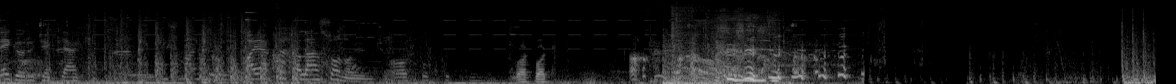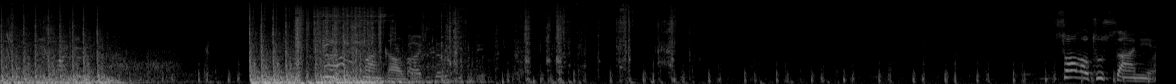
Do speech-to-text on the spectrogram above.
Ne görecekler ki? Ayakta kalan son oyuncu. Bak bak. Bir düşman kaldı. Son 30 saniye.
